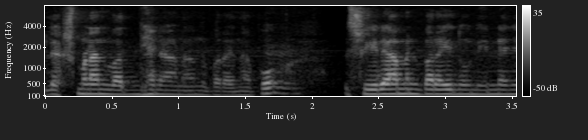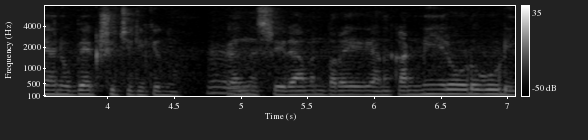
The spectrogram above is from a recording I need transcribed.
ലക്ഷ്മണൻ വധ്യനാണ് എന്ന് പറയുന്നത് അപ്പോൾ ശ്രീരാമൻ പറയുന്നു നിന്നെ ഞാൻ ഉപേക്ഷിച്ചിരിക്കുന്നു. എന്ന് ശ്രീരാമൻ പറയുകയാണ് കണ്ണീരോടുകൂടി.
